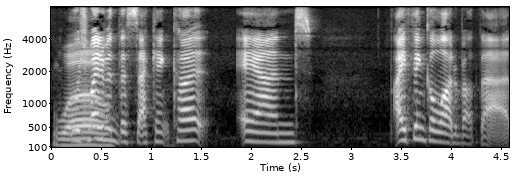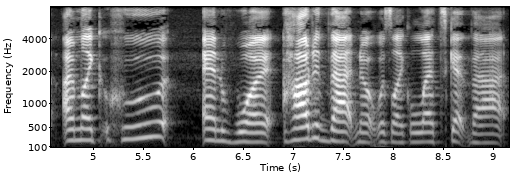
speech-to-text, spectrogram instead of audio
Whoa. which might have been the second cut and I think a lot about that. I'm like who and what how did that note was like let's get that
